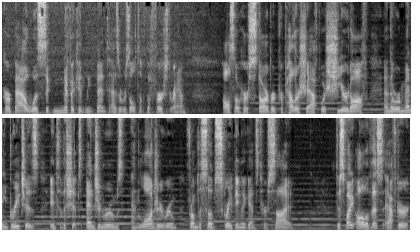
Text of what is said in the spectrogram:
Her bow was significantly bent as a result of the first ram. Also, her starboard propeller shaft was sheared off, and there were many breaches into the ship's engine rooms and laundry room from the sub scraping against her side. Despite all of this, after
